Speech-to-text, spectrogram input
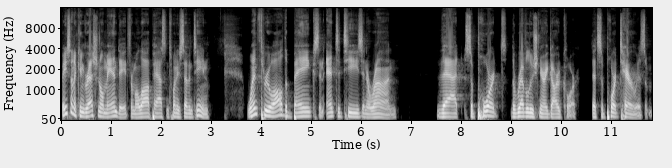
based on a congressional mandate from a law passed in 2017, went through all the banks and entities in Iran that support the Revolutionary Guard Corps, that support terrorism.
